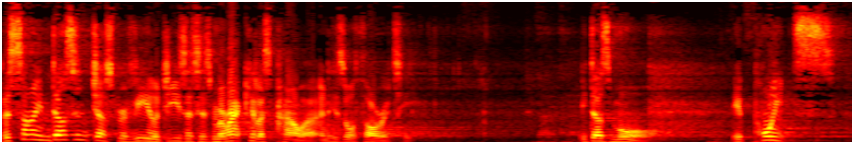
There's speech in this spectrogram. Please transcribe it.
The sign doesn't just reveal Jesus' miraculous power and his authority. It does more. It points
